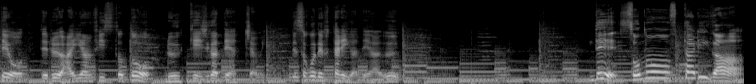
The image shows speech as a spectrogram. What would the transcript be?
手を追ってるアイアンフィストとルーク・ケイジが出会っちゃうみたいな。で、そこで2人が出会う。で、その2人が、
